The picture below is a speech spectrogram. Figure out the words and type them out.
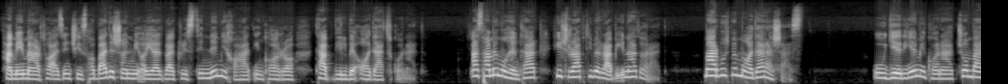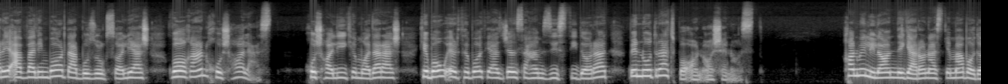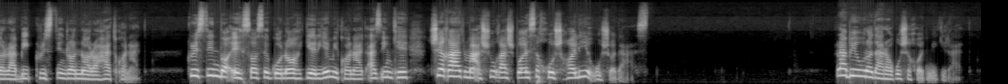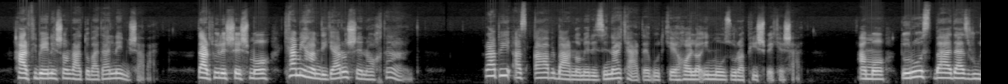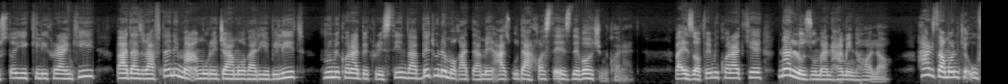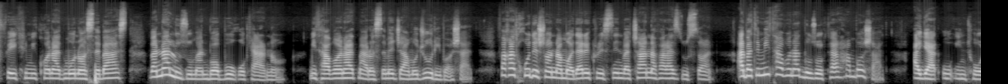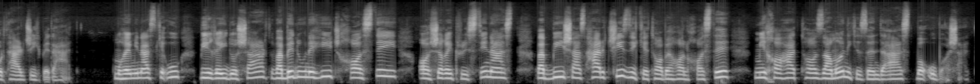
همه مردها از این چیزها بدشان می آید و کریستین نمی‌خواهد این کار را تبدیل به عادت کند. از همه مهمتر هیچ ربطی به ربی ندارد. مربوط به مادرش است. او گریه می کند چون برای اولین بار در بزرگسالیش واقعا خوشحال است. خوشحالی که مادرش که با او ارتباطی از جنس همزیستی دارد به ندرت با آن آشناست. خانم لیلان نگران است که مبادا ربی کریستین را ناراحت کند. کریستین با احساس گناه گریه می کند از اینکه چقدر معشوقش باعث خوشحالی او شده است. ربی او را در آغوش خود می گیرد. حرفی بینشان رد و بدل نمی شود. در طول شش ماه کمی همدیگر را شناختند. ربی از قبل برنامه ریزی نکرده بود که حالا این موضوع را پیش بکشد. اما درست بعد از روستای کلیک رنکی بعد از رفتن معمور جمعآوری بلیت رو می کند به کریستین و بدون مقدمه از او درخواست ازدواج می کند. و اضافه می کند که نه لزوما همین حالا. هر زمان که او فکر می کند مناسب است و نه لزوما با بوغ و کرنا. می تواند مراسم جمع جوری باشد. فقط خودشان و مادر کریستین و چند نفر از دوستان. البته می تواند بزرگتر هم باشد. اگر او اینطور ترجیح بدهد. مهم این است که او بی قید و شرط و بدون هیچ خواسته ای عاشق کریستین است و بیش از هر چیزی که تا به حال خواسته می‌خواهد تا زمانی که زنده است با او باشد.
